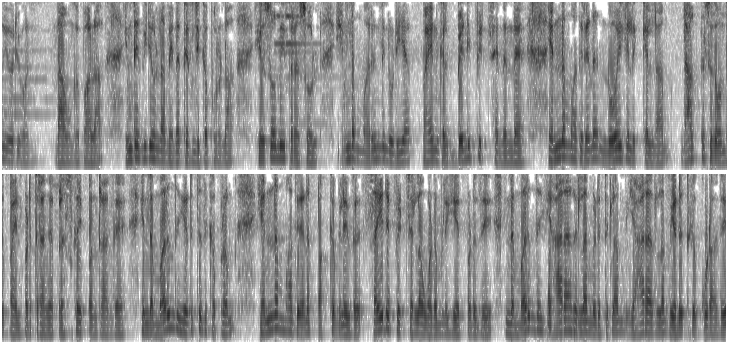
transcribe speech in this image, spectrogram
everyone. நான் உங்கள் பாலா. இந்த வீடியோவில் நம்ம என்ன தெரிஞ்சுக்க போகிறோன்னா எசோமி பிரசோல் இந்த மருந்தினுடைய பயன்கள் பெனிஃபிட்ஸ் என்னென்ன என்ன மாதிரியான நோய்களுக்கெல்லாம் டாக்டர்ஸ் இதை வந்து பயன்படுத்துகிறாங்க ப்ரெஸ்கிரைப் பண்ணுறாங்க இந்த மருந்து எடுத்ததுக்கப்புறம் என்ன மாதிரியான பக்க விளைவுகள் சைடு எஃபெக்ட்ஸ் எல்லாம் உடம்புல ஏற்படுது இந்த மருந்தை யார் யாரெல்லாம் எடுத்துக்கலாம் யார் யாரெல்லாம் எடுத்துக்கக்கூடாது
